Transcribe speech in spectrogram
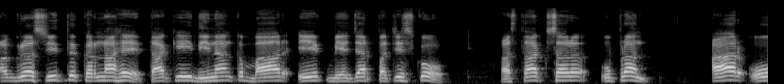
अग्रसित करना है, ताकि दिनांक बार एक बे हज़ार पच्चीस को हस्ताक्षर उपरांत R O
